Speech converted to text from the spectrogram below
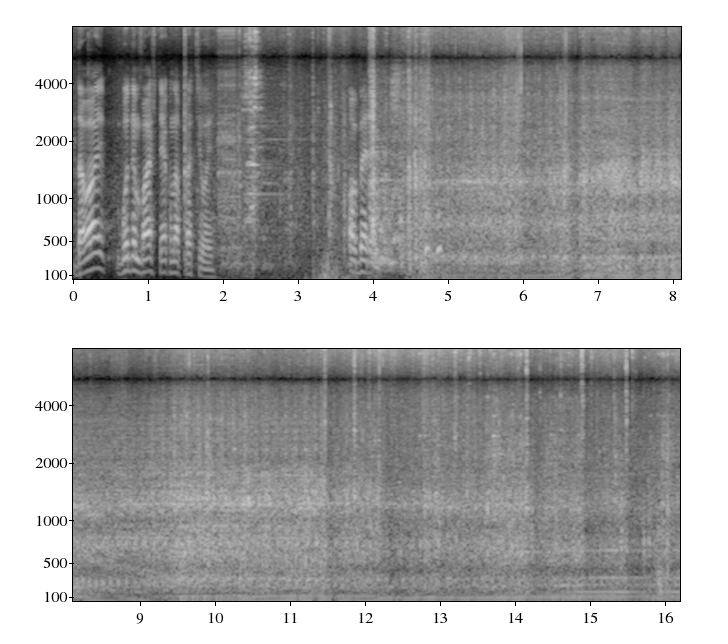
Давай будемо бачити, як вона працює. Обери. Thank you.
